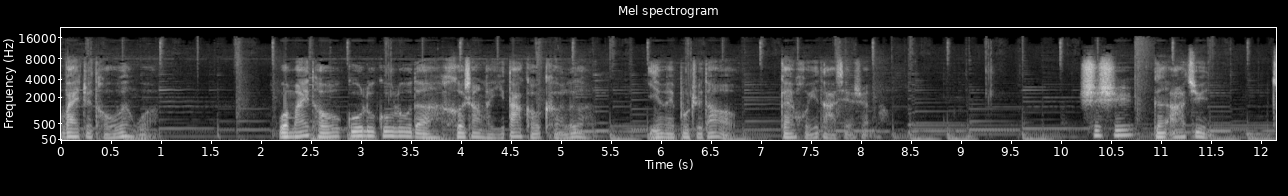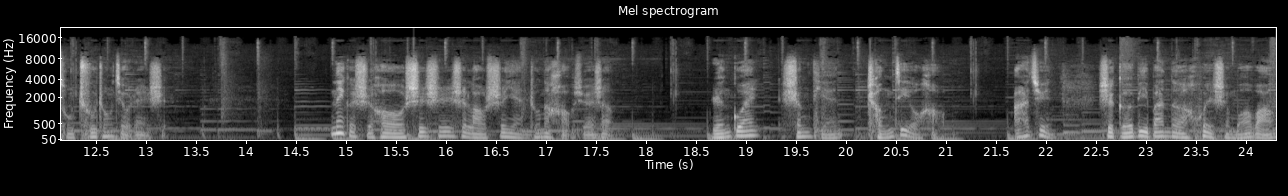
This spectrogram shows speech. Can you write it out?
歪着头问我，我埋头咕噜咕噜地喝上了一大口可乐，因为不知道该回答些什么。诗诗跟阿俊从初中就认识，那个时候诗诗是老师眼中的好学生，人乖声甜，成绩又好；阿俊是隔壁班的混世魔王，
